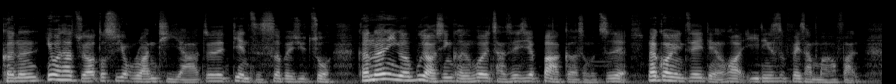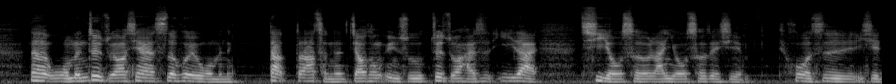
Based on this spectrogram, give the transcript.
可能因为它主要都是用软体啊这些电子设备去做，可能一个不小心可能会产生一些 bug 什么之类。那关于这一点的话，一定是非常麻烦。那我们最主要现在社会，我们大搭乘的交通运输，最主要还是依赖汽油车、燃油车这些，或者是一些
